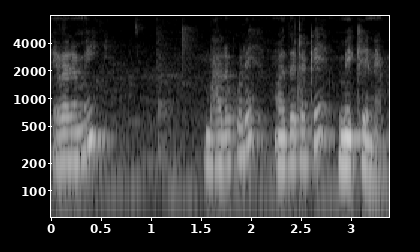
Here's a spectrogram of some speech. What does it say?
এবার আমি ভালো করে ময়দাটাকে মেখে নেব।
